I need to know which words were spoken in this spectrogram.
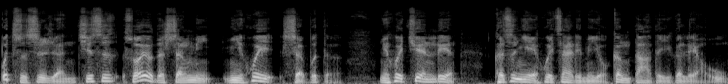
不只是人，其实所有的生命，你会舍不得，你会眷恋，可是你也会在里面有更大的一个了悟。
